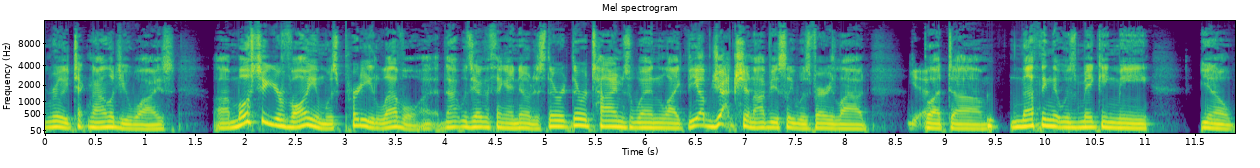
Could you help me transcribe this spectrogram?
really technology wise. Uh, most of your volume was pretty level. Uh, that was the other thing I noticed. There were there were times when like the objection obviously was very loud, Yeah. but um, nothing that was making me, you know,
